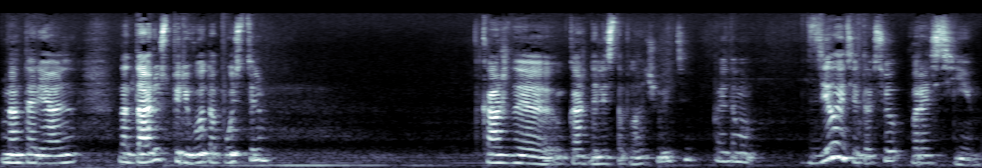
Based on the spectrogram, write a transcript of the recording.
нотариально. Нотариус, перевод, апостиль. Каждый, каждый лист оплачиваете. Поэтому Сделайте это все в России.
